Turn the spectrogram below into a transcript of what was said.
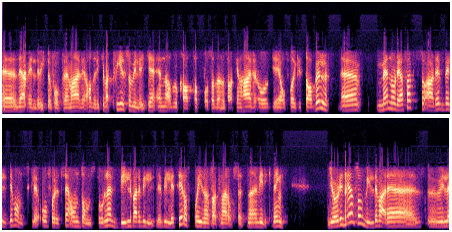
Eh, det er veldig viktig å få frem her. Hadde det ikke vært tvil, så ville ikke en advokat tatt på seg denne saken her, og iallfall ikke Stabel. Eh, men når det er sagt, så er det veldig vanskelig å forutse om domstolene vil være villige til å gi denne saken her oppsettende virkning. Gjør de det, så vil, det være, vil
